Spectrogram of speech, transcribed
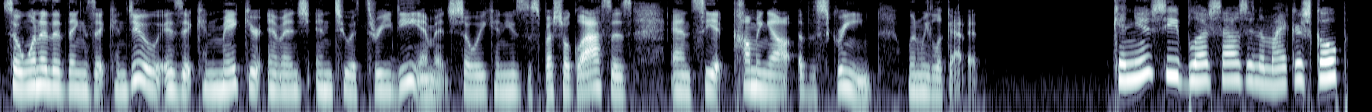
So one of the things it can do is it can make your image into a 3D image, so we can use the special glasses and see it coming out of the screen when we look at it. Can you see blood cells in a microscope?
